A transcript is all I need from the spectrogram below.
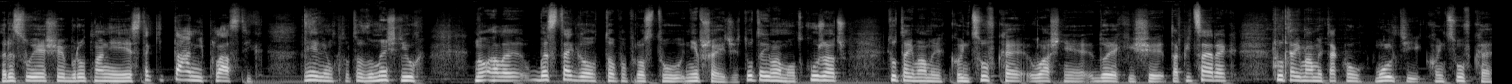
rysuje się brudna, nie jest taki tani plastik. Nie wiem, kto to wymyślił, no ale bez tego to po prostu nie przejdzie. Tutaj mamy odkurzacz, tutaj mamy końcówkę właśnie do jakichś e, tapicerek, tutaj mamy taką multi końcówkę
